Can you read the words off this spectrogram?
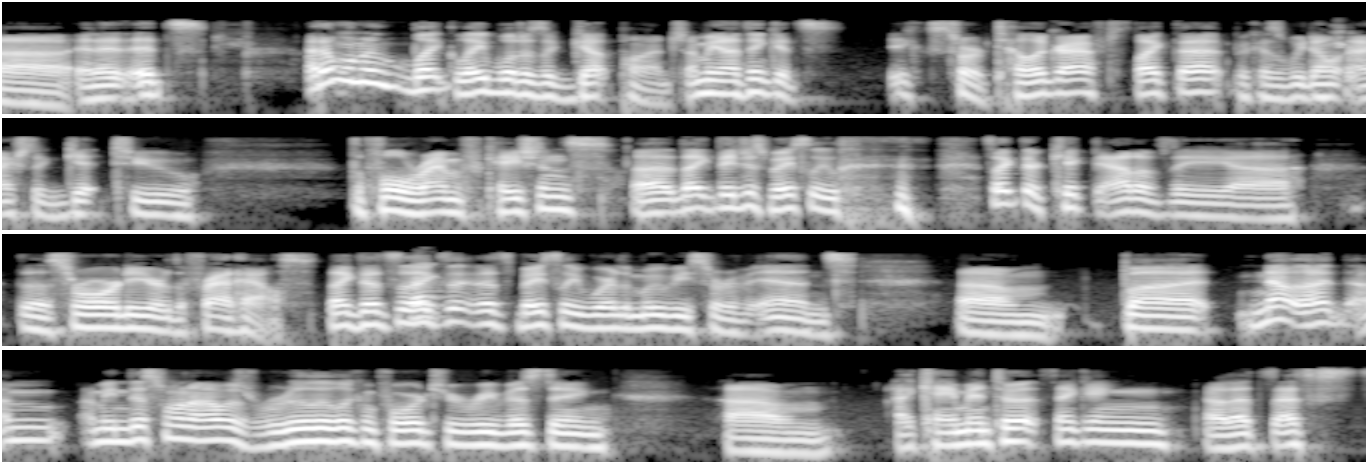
Uh, and it, it's, I don't want to like label it as a gut punch. I mean, I think it's, it's sort of telegraphed like that because we don't Sure. actually get to the full ramifications. Uh, like they just basically, it's like they're kicked out of the, uh, the sorority or the frat house. Like that's, like, that's basically where the movie sort of ends. Um, but no, I, I'm. I mean, this one I was really looking forward to revisiting. Um, I came into it thinking, oh, that's that's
